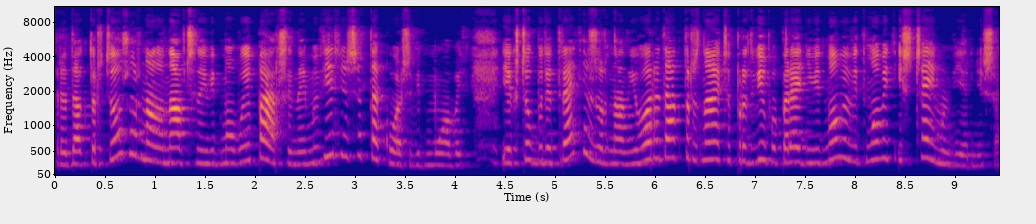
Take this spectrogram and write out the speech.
Редактор цього журналу, навчений відмовою перший, наймовірніше також відмовить. Якщо буде третій журнал, його редактор, знаючи про дві попередні відмови, відмовить і ще ймовірніше.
